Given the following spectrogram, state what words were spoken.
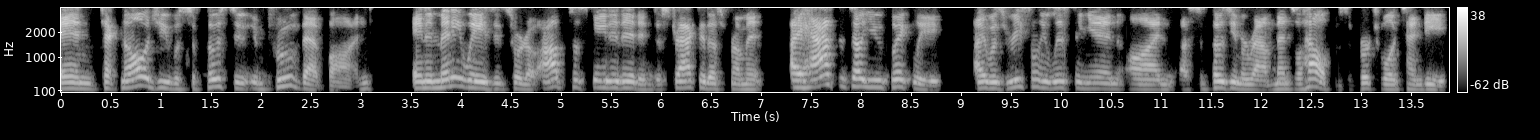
And technology was supposed to improve that bond. And in many ways, it sort of obfuscated it and distracted us from it. I have to tell you quickly I was recently listening in on a symposium around mental health as a virtual attendee,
